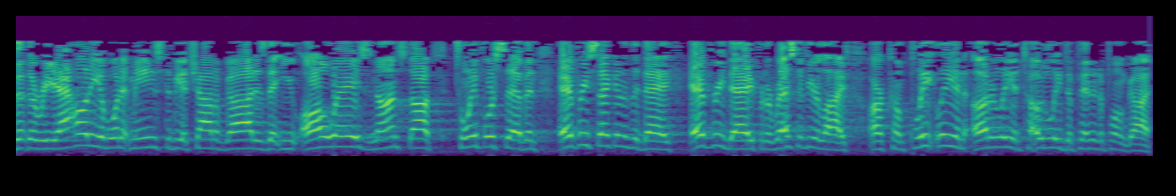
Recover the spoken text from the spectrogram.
that the reality of what it means to be a child of God is that you always, nonstop, 24-7, every second of the day, every day, for the rest of your life, are completely and utterly and totally dependent upon God.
